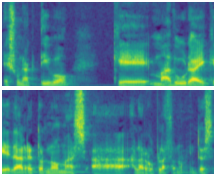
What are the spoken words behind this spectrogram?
es un activo que madura y que da retorno más a, largo plazo. ¿no? Entonces,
